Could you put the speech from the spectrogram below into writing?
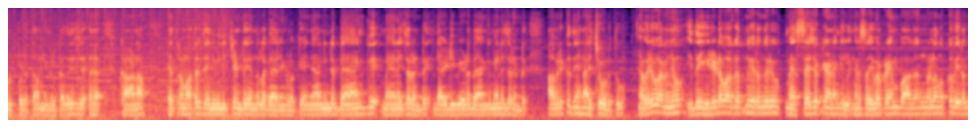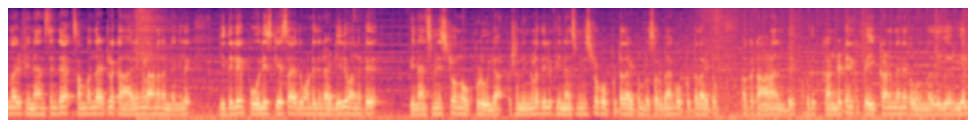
ഉൾപ്പെടുത്താം. നിങ്ങൾക്കത് കാണാം. എത്രമാത്രം ജെനുവിനിറ്റി ഉണ്ട് എന്നുള്ള കാര്യങ്ങളൊക്കെ ഞാൻ എന്റെ ബാങ്ക് മാനേജർ ഉണ്ട് എന്റെ ഐ ഡി ബിയുടെ ബാങ്ക് മാനേജർ ഉണ്ട് അവർക്ക് ഞാൻ അയച്ചു കൊടുത്തു. അവർ പറഞ്ഞു ഇത് ഇഡിയുടെ ഭാഗത്ത് നിന്ന് വരുന്നൊരു മെസ്സേജ് ഒക്കെ ആണെങ്കിൽ ഇങ്ങനെ സൈബർ ക്രൈം ഭാഗങ്ങളിൽ നിന്നൊക്കെ വരുന്ന ഒരു ഫിനാൻസിന്റെ സംബന്ധമായിട്ടുള്ള കാര്യങ്ങളാണെന്നുണ്ടെങ്കിൽ ഇതിൽ പോലീസ് കേസ് ആയതുകൊണ്ട് ഇതിന്റെ അടിയിൽ വന്നിട്ട് ഫിനാൻസ് മിനിസ്റ്റർ ഒന്നും ഒപ്പിടില്ല പക്ഷേ നിങ്ങളിതിൽ ഫിനാൻസ് മിനിസ്റ്ററൊക്കെ ഒപ്പിട്ടതായിട്ടും റിസർവ് ബാങ്ക് ഒപ്പിട്ടതായിട്ടും ഒക്കെ കാണാനുണ്ട്. അപ്പോൾ ഇത് കണ്ടിട്ട് എനിക്ക് ഫേക്ക് ആണെന്ന് തന്നെ തോന്നുന്നത്. ഇത് റിയൽ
